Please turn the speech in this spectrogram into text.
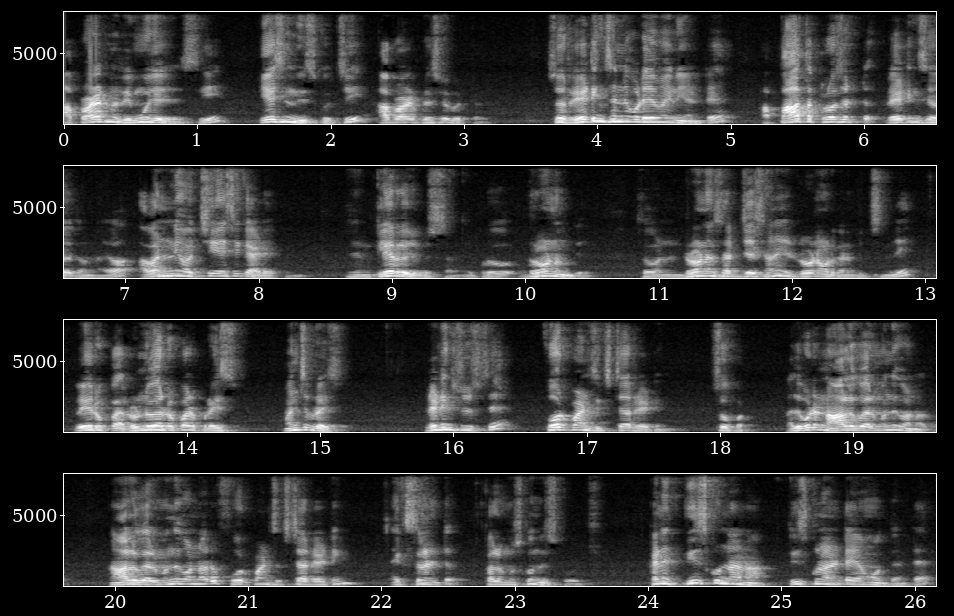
ఆ ప్రోడక్ట్ని రిమూవ్ చేసేసి ఏసీని తీసుకొచ్చి ఆ ప్రోడక్ట్ ప్లేస్లో పెట్టాడు. సో రేటింగ్స్ అన్ని కూడా ఏమైనాయి అంటే ఆ పాత క్లోజెట్ రేటింగ్స్ ఏవైతే ఉన్నాయో అవన్నీ వచ్చి ఏసీకి యాడ్ అయిపోయింది నేను క్లియర్గా చూపిస్తాను. ఇప్పుడు డ్రోన్ ఉంది. సో డ్రోన్ సెర్చ్ చేశాను. ఈ డ్రోన్ ఒకటి కనిపించింది. వెయ్యి రూపాయలు రెండు వేల రూపాయల ప్రైస్. మంచి ప్రైస్. రేటింగ్స్ చూస్తే four point six star rating. Super. అది కూడా నాలుగు వేల మంది కొన్నారు. నాలుగు వేల మంది కొన్నారు. Four point six star rating. Excellent కళ్ళు మూసుకొని తీసుకోవచ్చు. కానీ తీసుకున్నానా? తీసుకున్నా అంటే ఏమవుద్దంటే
